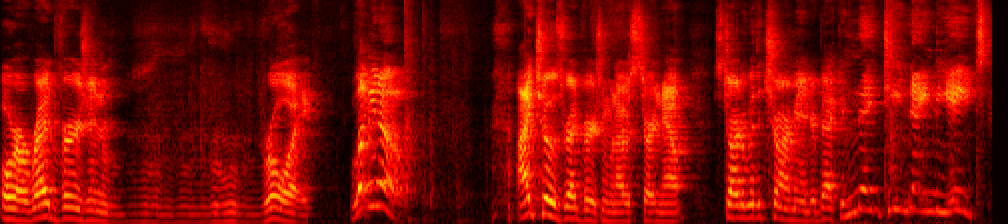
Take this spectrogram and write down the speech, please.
or a red version Roy? Let me know. I chose red version when I was starting out. Started with a Charmander back in 1998.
